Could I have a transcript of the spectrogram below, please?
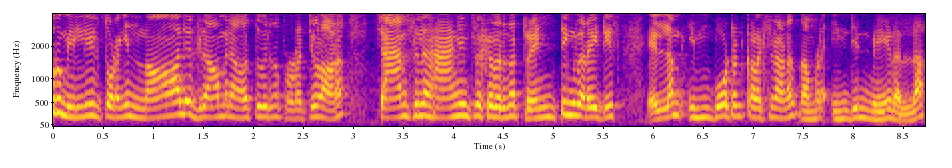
മില്ലിയിൽ തുടങ്ങി നാല് ഗ്രാമിനകത്ത് വരുന്ന പ്രൊഡക്റ്റുകളാണ്. ചാംസിൽ ഹാങ്ങിങ്സ് ഒക്കെ വരുന്ന ട്രെൻഡിങ് വെറൈറ്റീസ് എല്ലാം ഇമ്പോർട്ടന്റ് കളക്ഷനാണ് നമ്മുടെ ഇന്ത്യൻ മെയ്ഡ് അല്ല.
